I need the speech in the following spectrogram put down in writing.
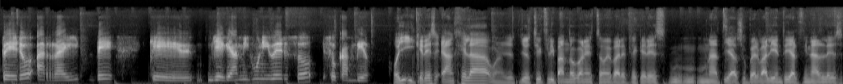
pero a raíz de que llegué a Miss Universo, eso cambió. Oye, ¿y crees, Ángela? Bueno, yo, yo estoy flipando con esto, me parece que eres un- una tía súper valiente y al final es-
